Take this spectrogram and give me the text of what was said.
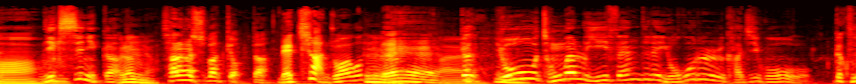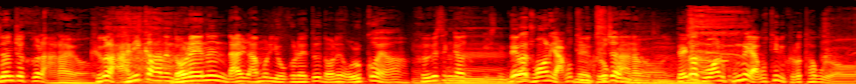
아. 닉스니까 그럼요. 사랑할 수밖에 없다. 네츠 안 좋아하거든요. 음. 네. 아. 그러니까 요 정말로 이 팬들의 요거를 가지고 그러니까 구단주가 그걸 알아요. 그걸 아니까 하는 거야. 너네는 날 아무리 욕을 해도 너네 올 거야. 그렇게 생각하고 음. 내가 좋아하는 야구팀이 네, 투자를 안. 하거든요. 내가 좋아하는 국내 야구팀이 그렇다고요.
